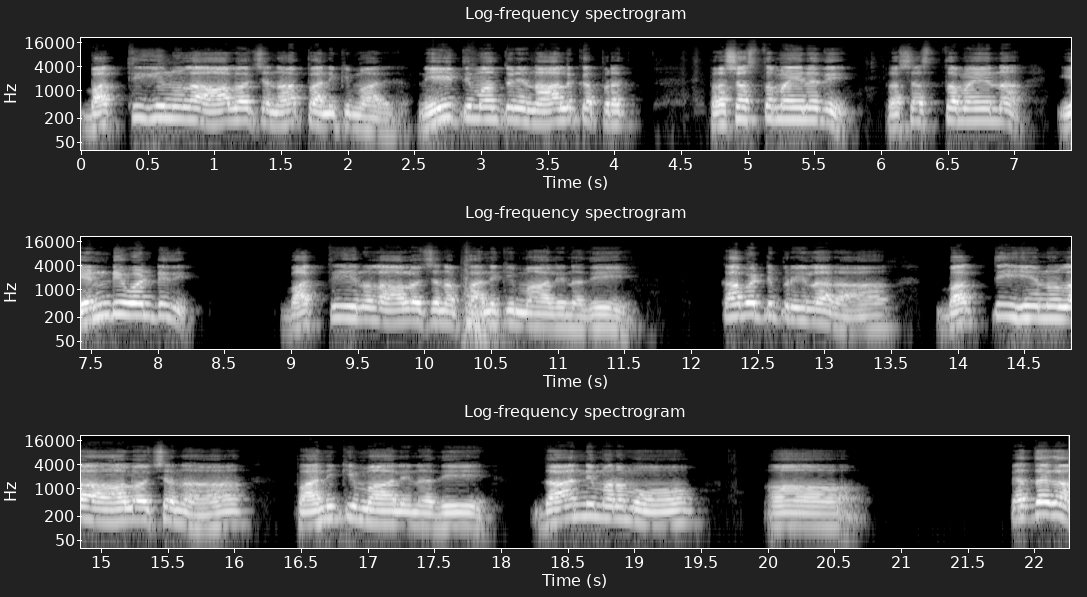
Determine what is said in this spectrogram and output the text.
భక్తిహీనుల ఆలోచన పనికి మారిన. నీతిమంతుని నాలుక ప్ర ప్రశస్తమైనది. ప్రశస్తమైన ఎండి వంటిది. భక్తిహీనుల ఆలోచన పనికి మాలినది. కాబట్టి ప్రియులారా భక్తిహీనుల ఆలోచన పనికి మాలినది. దాన్ని మనము పెద్దగా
